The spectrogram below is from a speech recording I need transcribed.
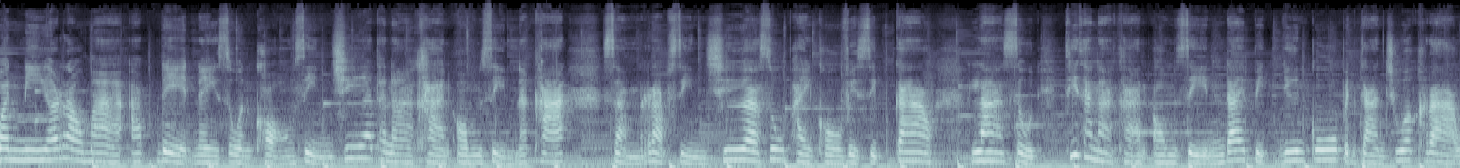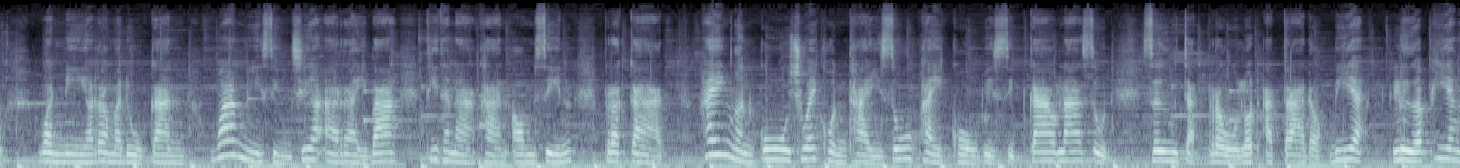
วันนี้เรามาอัปเดตในส่วนของสินเชื่อธนาคารออมสินนะคะสำหรับสินเชื่อสู้ภัยโควิด -19 ล่าสุดที่ธนาคารออมสินได้ปิดยื่นกู้เป็นการชั่วคราว วันนี้เรามาดูกันว่ามีสินเชื่ออะไรบ้างที่ธนาคารออมสินประกาศ ให้เงินกู้ช่วยคนไทยสู้ภัยโควิด -19 ล่าสุด ซึ่งจัดโปรลดอัตราดอกเบี้ย เหลือเพียง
